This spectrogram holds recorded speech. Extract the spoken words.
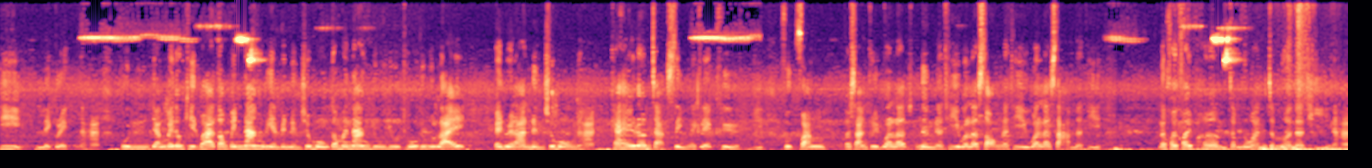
ที่เล็กๆนะคะคุณยังไม่ต้องคิดว่าต้องไปนั่งเรียนเป็นหนึ่งชั่วโมง ต้องมานั่งดู YouTube ดูไลฟ์เป็นเวลาหนึ่งชั่วโมงนะคะแค่ให้เริ่มจากสิ่งเล็กๆ คือฝึกฟังภาษาอังกฤษวันละ 1 นาที วันละ 2 นาที วันละ 3 นาที แล้วค่อยๆ เพิ่มจำนวนจำนวนนาทีนะคะ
